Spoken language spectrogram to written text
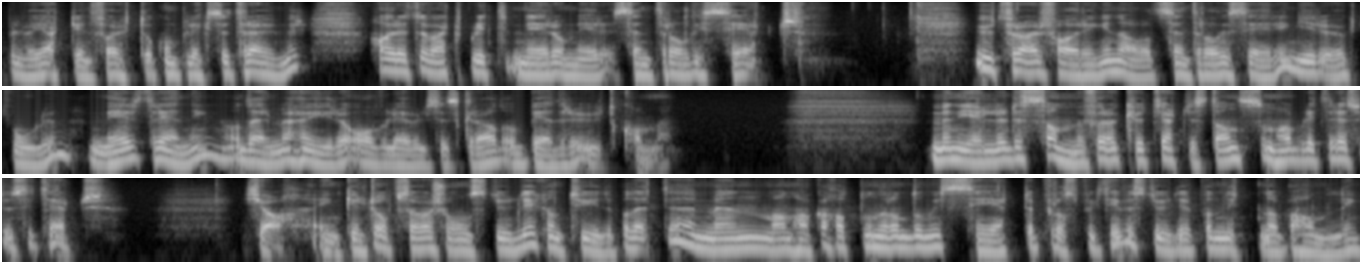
ved hjerteinfarkt og komplekse traumer, har etter hvert blitt mer og mer sentralisert ut fra erfaringen av at sentralisering gir økt volum, mer trening og dermed høyere overlevelsesgrad og bedre utkomme. Men gjelder det samme for akutt hjertestans som har blitt resuscitert? Tja, enkelte observasjonsstudier kan tyde på dette, men man har ikke hatt noen randomiserte prospektive studier på nytten av behandling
